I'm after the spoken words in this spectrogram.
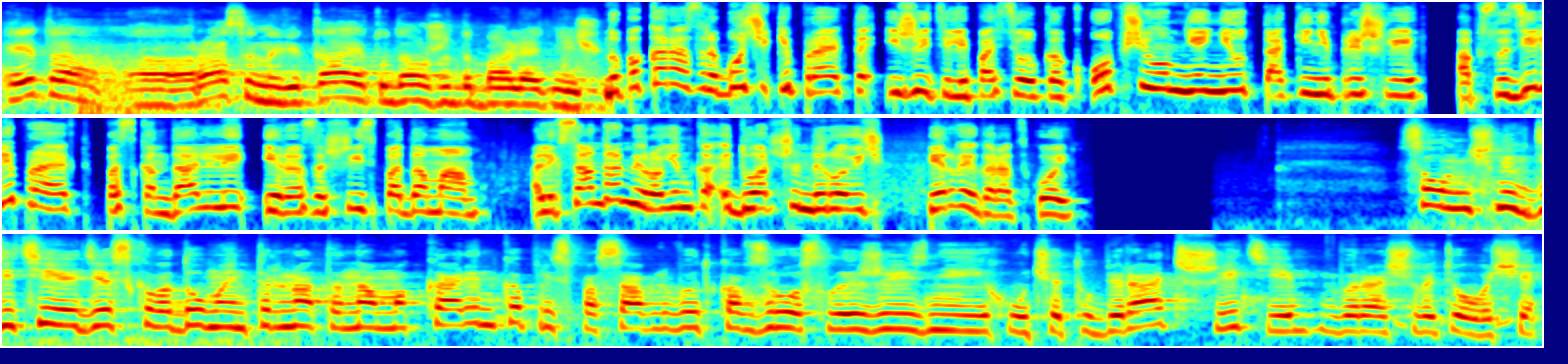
это раз и на века, и туда уже добавлять нечего. Но пока разработчики проекта и жители поселка к общему мнению так и не пришли. Обсудили проект, поскандалили и разошлись по домам. Александра Мироненко, Эдуард Шендерович, Первый городской. Солнечных детей Одесского дома-интерната на Макаренко приспосабливают ко взрослой жизни. Их учат убирать, шить и выращивать овощи.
